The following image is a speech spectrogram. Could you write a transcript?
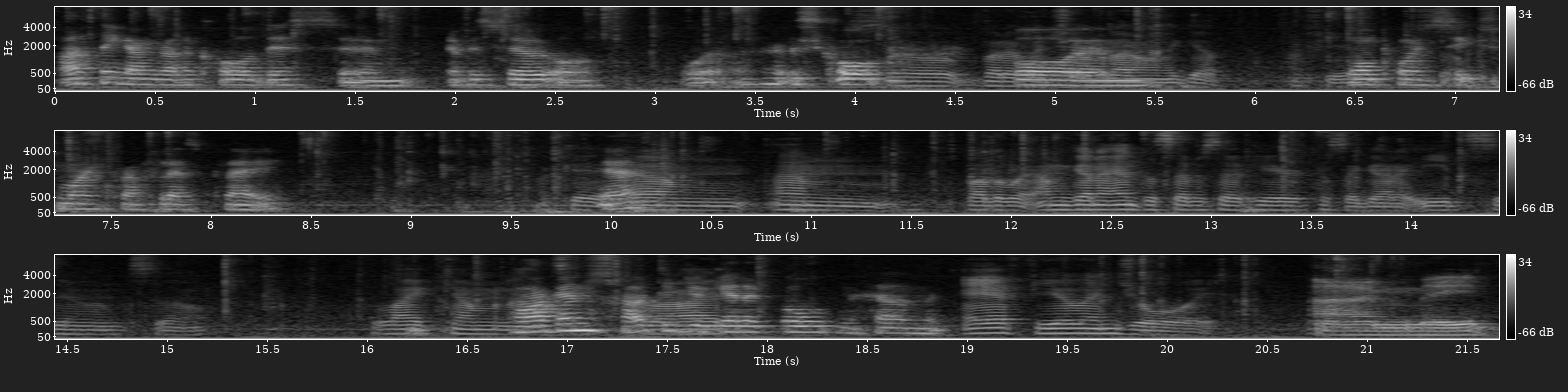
I think I'm gonna call this um, episode or what it's called So, but Or, eventually um, I only get a few. 1.6 Minecraft Let's Play. Okay. Yeah? Um. Um. By the way, I'm gonna end this episode here because I gotta eat soon. So, like, comment, and Hagen, how did you subscribe get a golden helmet? If you enjoyed. I made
